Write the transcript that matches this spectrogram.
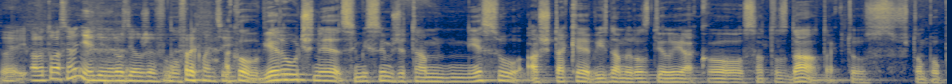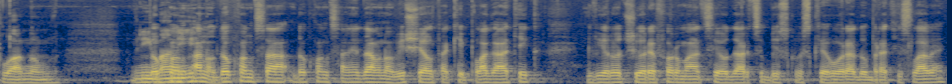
To je, ale to asi nie je jediný rozdiel, že vo frekvencii. Ako vieroučne si myslím, že tam nie sú až také významné rozdiely, ako sa to zdá takto v tom populárnom vnímaní. Dokon, áno, dokonca, dokonca nedávno vyšiel taký plagátik, k výročiu reformácie od arcibiskupského úradu v Bratislave,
